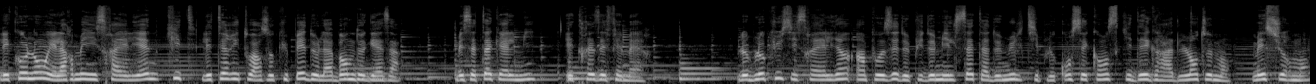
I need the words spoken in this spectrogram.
les colons et l'armée israélienne quittent les territoires occupés de la bande de Gaza. Mais cette accalmie est très éphémère. Le blocus israélien imposé depuis 2007 a de multiples conséquences qui dégradent lentement, mais sûrement,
